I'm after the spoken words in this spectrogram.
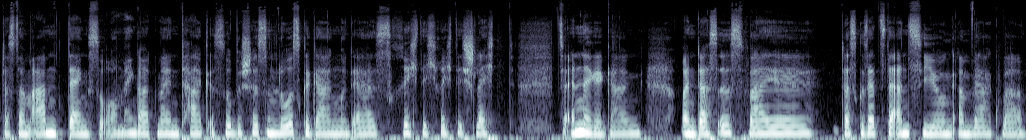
dass du am Abend denkst, oh mein Gott, mein Tag ist so beschissen losgegangen und er ist richtig, richtig schlecht zu Ende gegangen. Und das ist, weil das Gesetz der Anziehung am Werk war.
